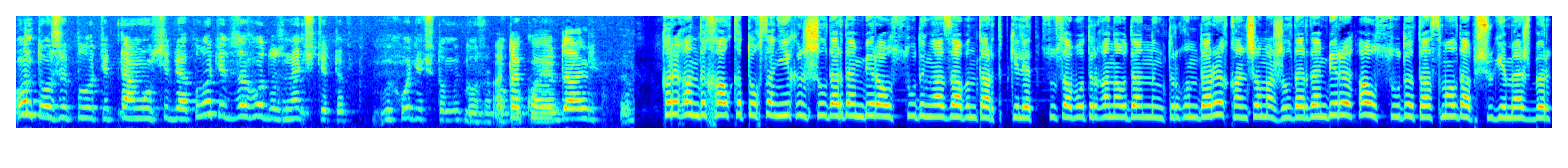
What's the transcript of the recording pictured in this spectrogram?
Он тоже платит, там у себя платит за воду, значит, это выходит, что мы тоже А такую даль. Қарағанды халқы 92 жылдардан бері ауыз судың азабын тартып келеді. Сусап отырған ауданның тұрғындары қаншама жылдардан бері ауыз суды тасымалдап ішуге мәжбүр.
